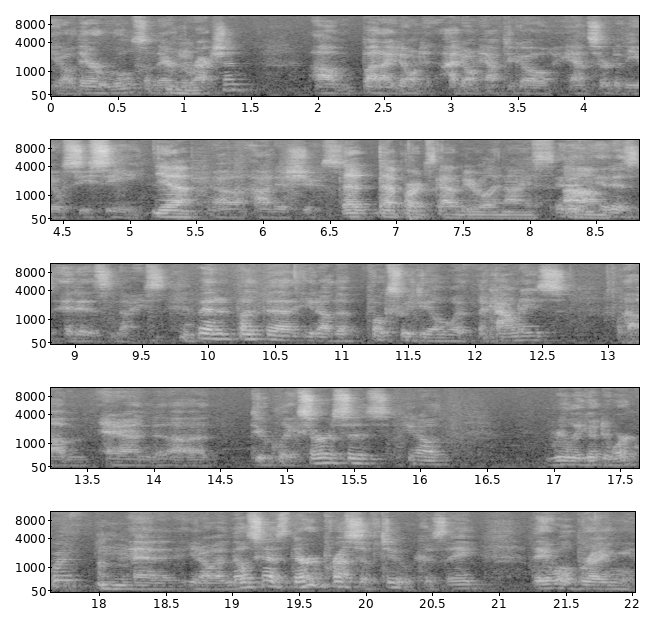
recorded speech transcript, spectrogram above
you know, their rules and their Mhm. direction. Um, but I don't, I don't have to go answer to the OCC, Yeah. uh, on issues. That that part's got to be really nice. It Um, it is, it is nice. But, but the, you know, the folks we deal with, the counties, um, and, uh, Duke Lake Services, you know, really good to work with. Mhm. And, you know, and those guys, they're impressive too, cause they, they will bring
